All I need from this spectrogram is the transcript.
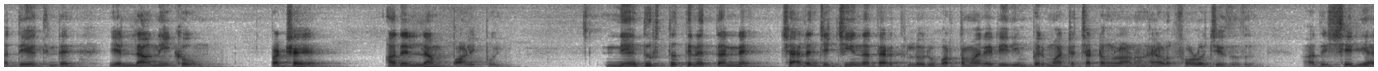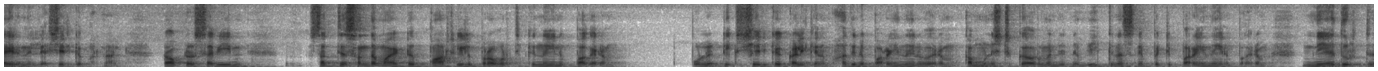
അദ്ദേഹത്തിന്റെ എല്ലാ നീക്കവും. പക്ഷേ അതെല്ലാം പാളിപ്പോയി. നേതൃത്വത്തിനെ തന്നെ ചലഞ്ച് ചെയ്യുന്ന തരത്തിലുള്ളൊരു വർത്തമാന രീതിയും പെരുമാറ്റച്ചട്ടങ്ങളാണ് അയാൾ ഫോളോ ചെയ്തത്. അത് ശരിയായിരുന്നില്ല ശരിക്കും പറഞ്ഞാൽ. ഡോക്ടർ സരീൻ സത്യസന്ധമായിട്ട് പാർട്ടിയിൽ പ്രവർത്തിക്കുന്നതിന് പകരം പൊളിറ്റിക്സ് ശരിക്കും കളിക്കണം. അതിന് പറയുന്നതിന് പകരം കമ്മ്യൂണിസ്റ്റ് ഗവൺമെന്റിന്റെ വീക്ക്നെസ്സിനെ പറ്റി പറയുന്നതിന് പകരം നേതൃത്വ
